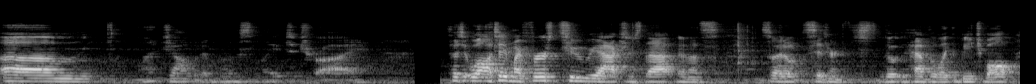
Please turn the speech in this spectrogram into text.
um, what job would I most like to try? A, well, I'll tell you my first two reactions to that, and that's so I don't sit here and have the like the beach ball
